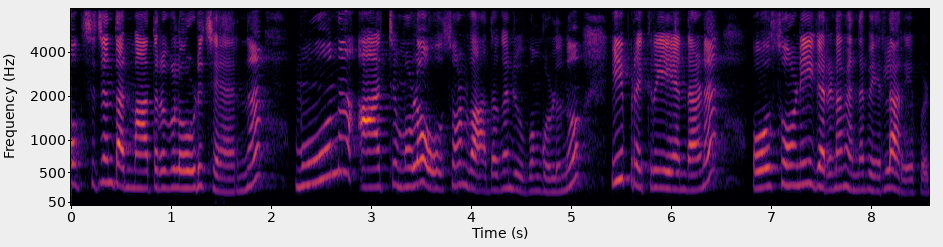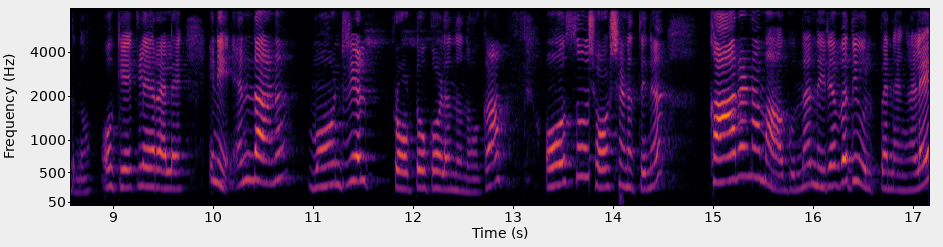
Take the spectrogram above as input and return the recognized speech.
ഓക്സിജൻ തന്മാത്രകളോട് ചേർന്ന് മൂന്ന് ആറ്റമുള്ള ഓസോൺ വാതകം രൂപം കൊള്ളുന്നു. ഈ പ്രക്രിയ എന്താണ്? ഓസോണീകരണം എന്ന പേരിൽ അറിയപ്പെടുന്നു. ഓക്കെ ക്ലിയർ അല്ലേ? ഇനി എന്താണ് മോൺട്രിയൽ പ്രോട്ടോകോൾ എന്ന് നോക്കാം. ഓസോ ശോഷണത്തിന് കാരണമാകുന്ന നിരവധി ഉൽപ്പന്നങ്ങളെ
